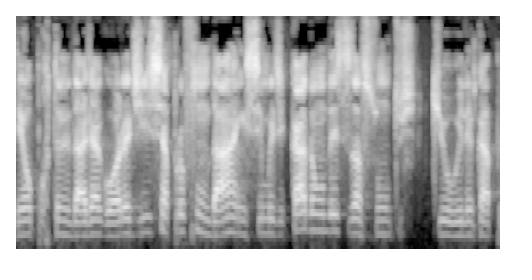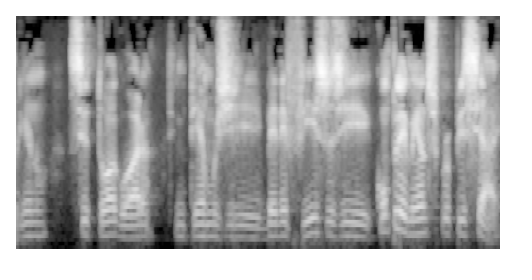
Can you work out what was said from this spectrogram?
têm a oportunidade agora de se aprofundar em cima de cada um desses assuntos que o William Caprino citou agora, em termos de benefícios e complementos para o PCI.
